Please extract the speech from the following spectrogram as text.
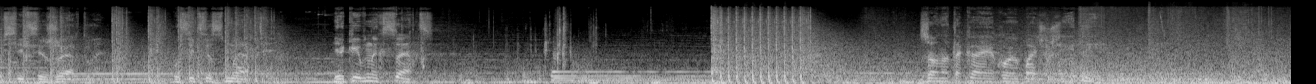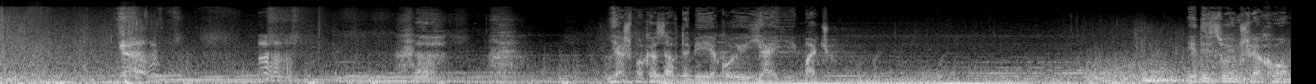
Усі ці жертви, усі ці смерті. Який в них сенс? Зона така, якою бачиш її ти. Я ж показав тобі, якою я її бачу. Іди своїм шляхом,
